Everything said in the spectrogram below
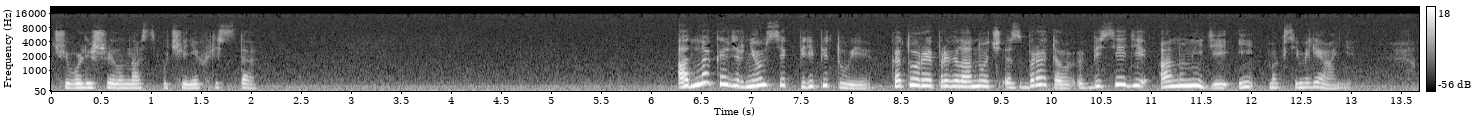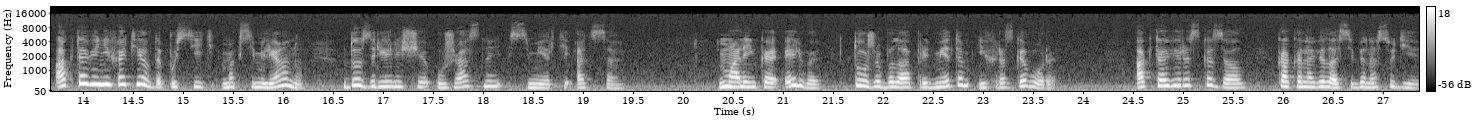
чего лишило нас учение Христа? Однако вернемся к Перепетуе, которая провела ночь с братом в беседе о Нумидии и Максимилиане. Октавий не хотел допустить Максимилиану до зрелища ужасной смерти отца. Маленькая Эльва тоже была предметом их разговора. Октавий рассказал, как она вела себя на суде.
